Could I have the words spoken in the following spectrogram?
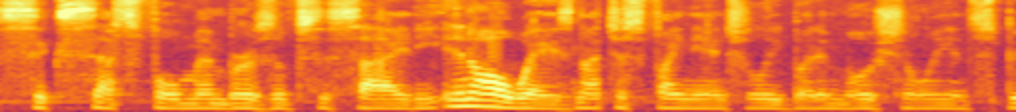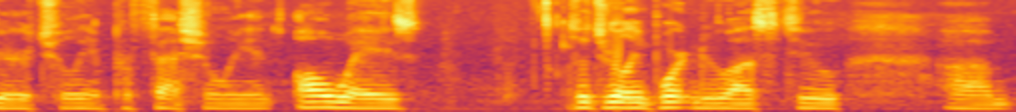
successful members of society in all ways, not just financially, but emotionally and spiritually and professionally in all ways. So it's really important to us to um,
